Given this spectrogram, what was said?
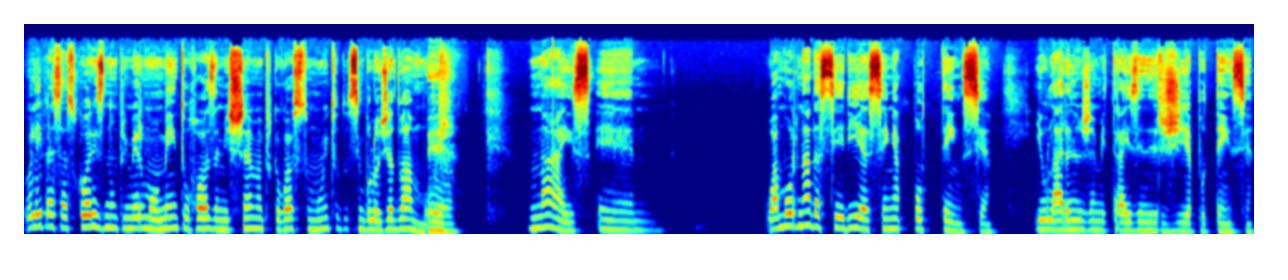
Olhei para essas cores num primeiro momento, rosa me chama porque eu gosto muito do simbologia do amor. É. Mas é, o amor nada seria sem a potência. E o laranja me traz energia, potência.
